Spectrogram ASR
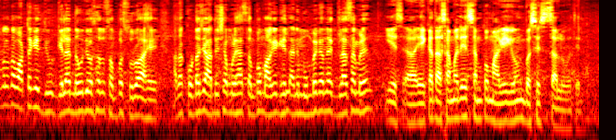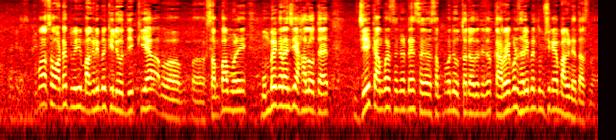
तुम्हाला आता वाटतं की गेल्या नऊ दिवसाचा जो संप सुरू आहे आता कोर्टाच्या आदेशामुळे हा संप मागे घेईल आणि मुंबईकरांना एक दिलासा मिळेल? येस एका तासामध्ये संप मागे घेऊन बसेस चालू होतील. तुम्हाला असं वाटत तुम्ही मागणी पण केली होती की या संपामुळे मुंबईकरांचे हाल होत आहेत. जे कामगार संघटना संपामध्ये उतरले होते त्याच्यावर कारवाई पण झाली पण तुमची काही मागणी येत असणार.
